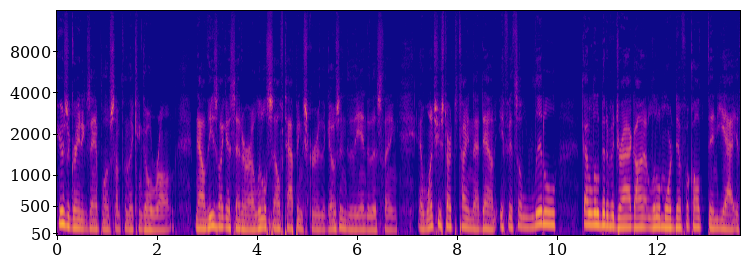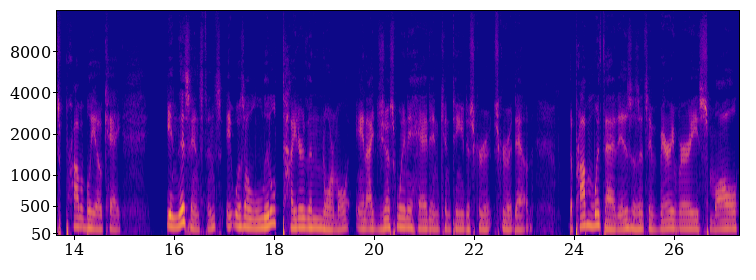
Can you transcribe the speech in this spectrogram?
Here's a great example of something that can go wrong. Now, these, like I said, are a little self tapping screw that goes into the end of this thing. And once you start to tighten that down, if it's a little got a little bit of a drag on it, a little more difficult, then yeah, it's probably okay. In this instance, it was a little tighter than normal, and I just went ahead and continued to screw it, screw it down. The problem with that is, is it's a very, very small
